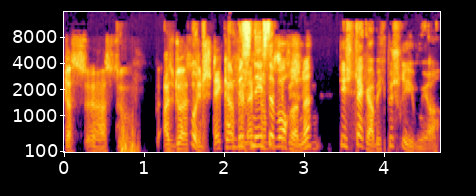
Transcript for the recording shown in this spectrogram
das äh, hast du. Also du hast Gut, den Stecker. Bis nächste Woche, ne? Die Stecker habe ich beschrieben, ja.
